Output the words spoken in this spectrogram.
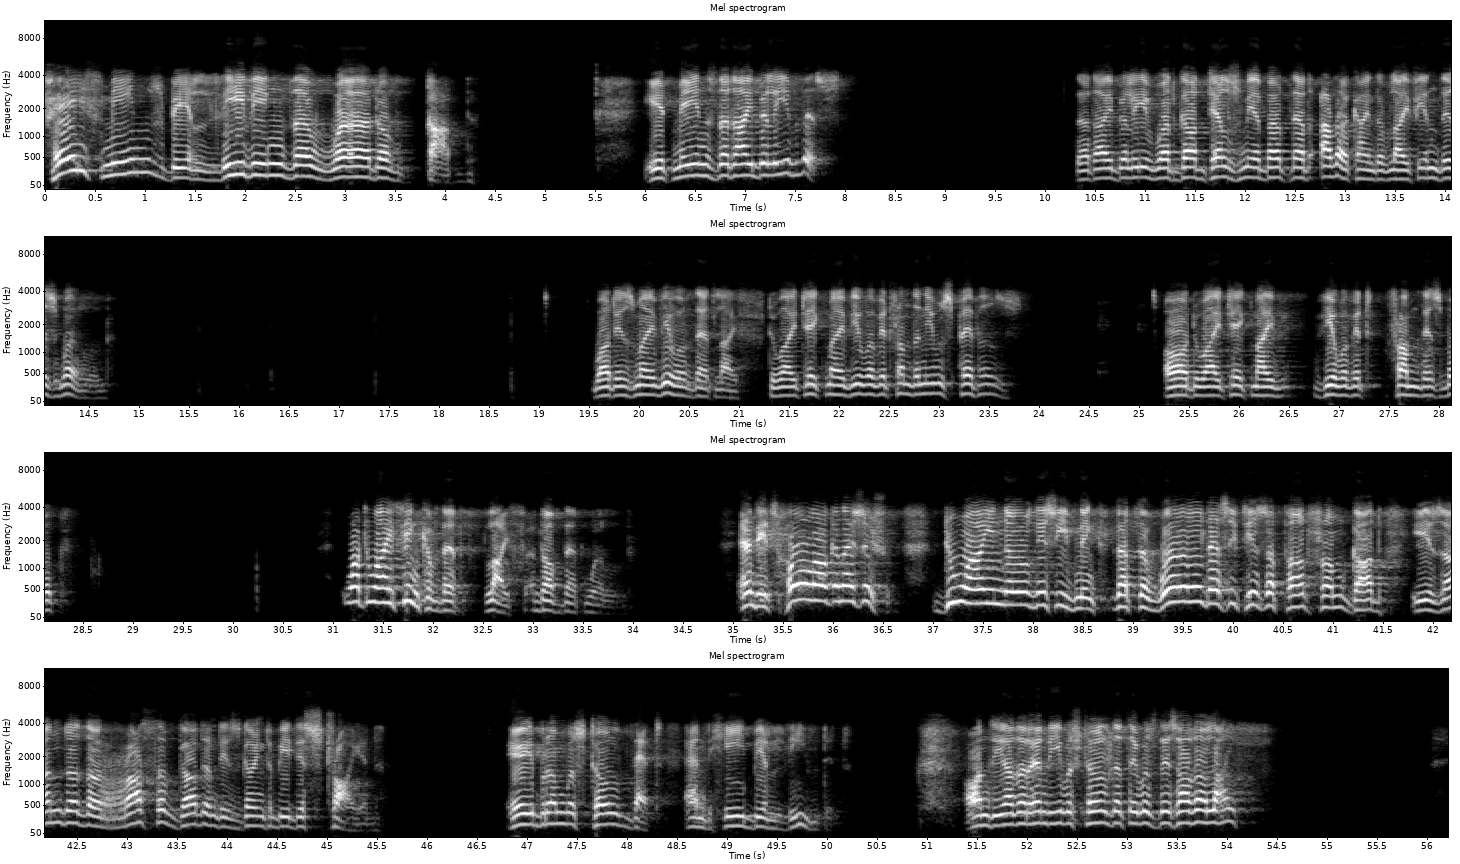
Faith means believing the Word of God. It means that I believe this. That I believe what God tells me about that other kind of life in this world. What is my view of that life? Do I take my view of it from the newspapers? Or do I take my view of it from this book? What do I think of that life and of that world? And its whole organization. Do I know this evening that the world as it is apart from God is under the wrath of God and is going to be destroyed? Abram was told that, and he believed it. On the other hand, he was told that there was this other life.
